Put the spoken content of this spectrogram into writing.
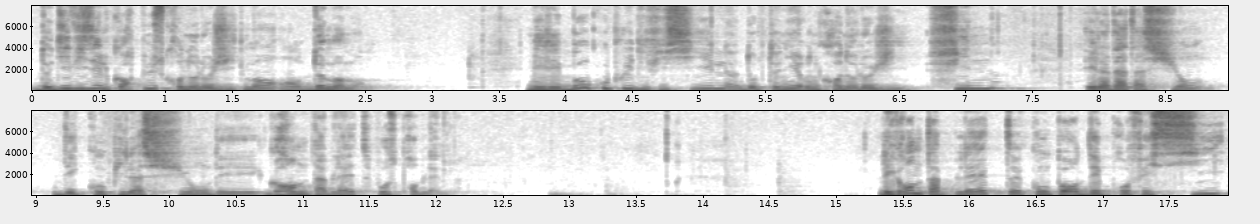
de diviser le corpus chronologiquement en deux moments. Mais il est beaucoup plus difficile d'obtenir une chronologie fine et la datation des compilations des grandes tablettes pose problème. Les grandes tablettes comportent des prophéties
